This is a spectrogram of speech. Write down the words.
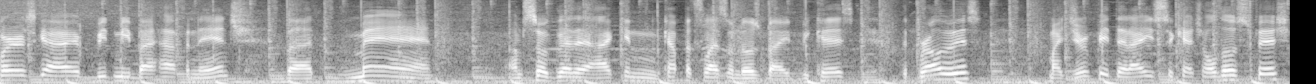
First guy beat me by half an inch, but man, I'm so glad that I can capitalize on those bites because the problem is my jerk jerkbait that I used to catch all those fish,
